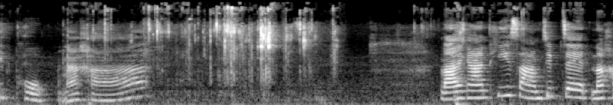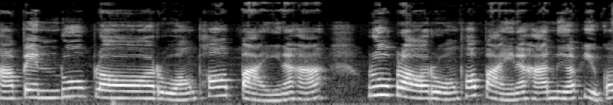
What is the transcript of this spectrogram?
36 นะคะรายการที่ 37 นะคะ เป็นรูปรอหลวงพ่อไปนะคะ รูปรอหลวงพ่อไปนะคะ เนื้อผิวก็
